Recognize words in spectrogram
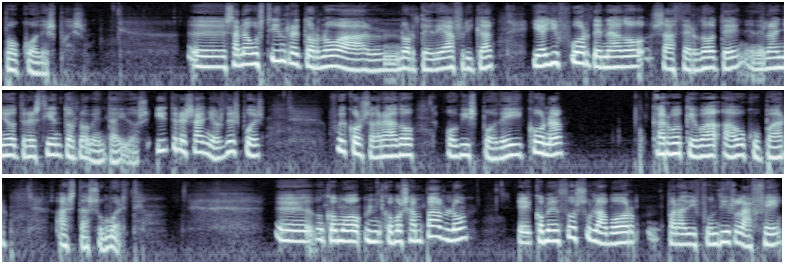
poco después. Eh, San Agustín retornó al norte de África y allí fue ordenado sacerdote en el año 392 y tres años después fue consagrado obispo de Icona, cargo que va a ocupar hasta su muerte. Eh, como, como, San Pablo, eh, comenzó su labor para difundir la fe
